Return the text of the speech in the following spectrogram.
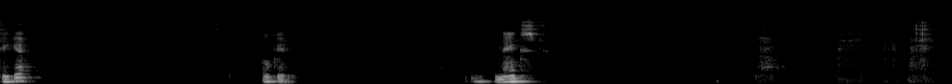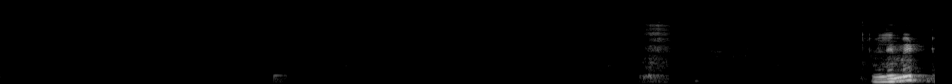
ठीक है okay next limit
